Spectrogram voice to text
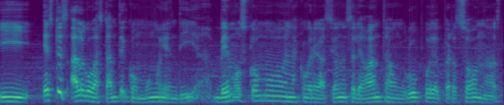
Y esto es algo bastante común hoy en día. Vemos cómo en las congregaciones se levanta un grupo de personas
